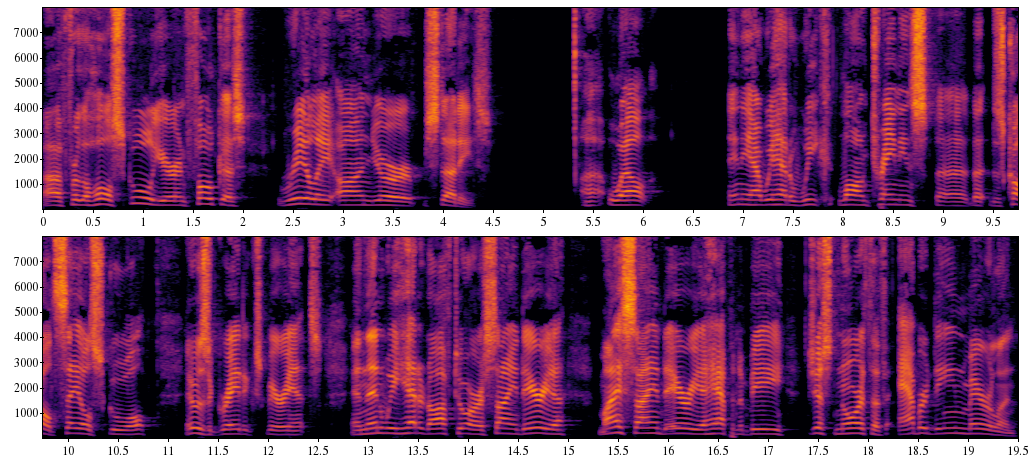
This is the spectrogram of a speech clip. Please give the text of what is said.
uh, for the whole school year and focus really on your studies. Uh, well, anyhow, we had a week long training uh, that was called sales school. It was a great experience. And then we headed off to our assigned area. My assigned area happened to be just north of Aberdeen, Maryland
